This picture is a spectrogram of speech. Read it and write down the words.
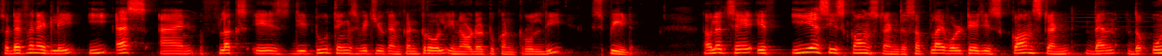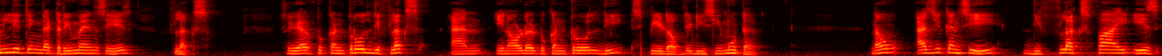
So definitely ES and flux is the two things which you can control in order to control the speed. Now let's say if ES is constant, the supply voltage is constant, then the only thing that remains is flux. So you have to control the flux and in order to control the speed of the DC motor. Now, as you can see, the flux phi is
